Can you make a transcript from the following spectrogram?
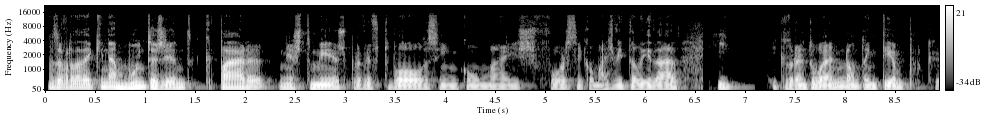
mas a verdade é que ainda há muita gente que para neste mês para ver futebol assim com mais força e com mais vitalidade e, e que durante o ano não tem tempo, porque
